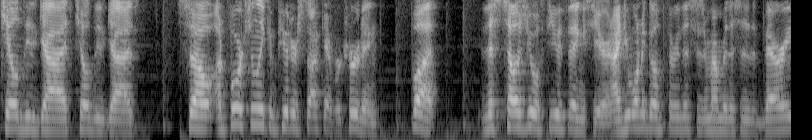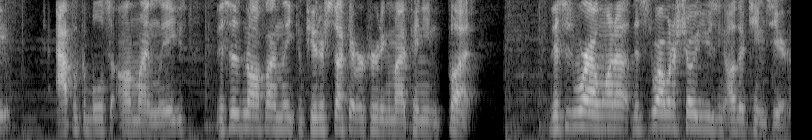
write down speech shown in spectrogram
killed these guys, killed these guys. So unfortunately, computers suck at recruiting, but this tells you a few things here. And I do want to go through this because remember, this is very applicable to online leagues. This is an offline league. Computers suck at recruiting, in my opinion, but this is where I want to, this is where I want to show you using other teams here.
